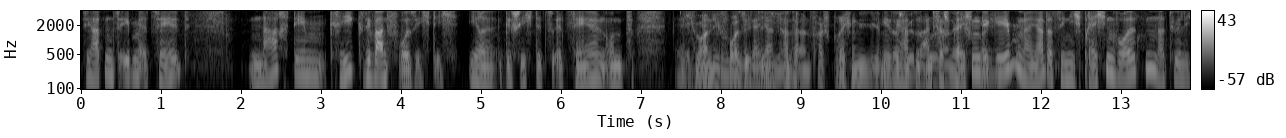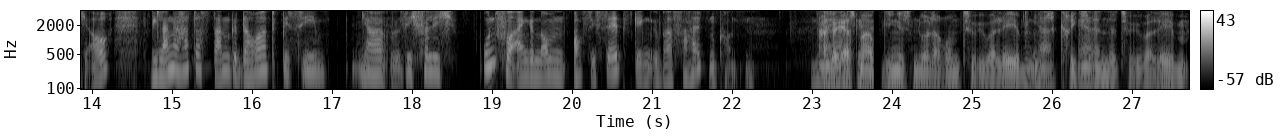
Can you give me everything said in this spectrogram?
Sie hatten es eben erzählt, nach dem Krieg, Sie waren vorsichtig, Ihre Geschichte zu erzählen und äh, Ich war nicht 50er vorsichtig, ich hatte ein Versprechen gegeben, dass Sie wir hatten ein Versprechen sprechen. gegeben, naja, dass Sie nicht brechen wollten, natürlich auch. Wie lange hat das dann gedauert, bis Sie ja sich völlig unvoreingenommen auch sich selbst gegenüber verhalten konnten? Also Naja, erstmal ging es nur darum zu überleben, Ja, das Kriegsende zu überleben.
